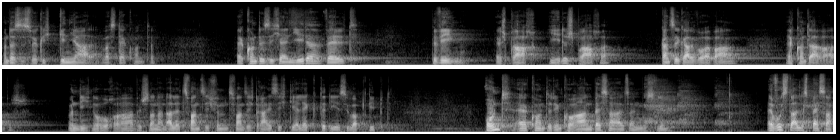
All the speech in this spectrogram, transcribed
und das ist wirklich genial, was der konnte. Er konnte sich ja in jeder Welt bewegen. Er sprach jede Sprache, ganz egal wo er war. Er konnte Arabisch und nicht nur Hocharabisch, sondern alle 20, 25, 30 Dialekte, die es überhaupt gibt. Und er konnte den Koran besser als ein Muslim. Er wusste alles besser.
